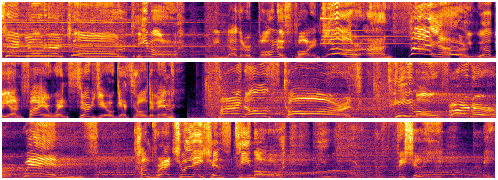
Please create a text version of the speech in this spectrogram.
Senor Red Card! Timo! Another bonus point! You're on fire! He will be on fire when Sergio gets hold of him. Final scores! Timo Werner wins! Congratulations, Timo! You are officially a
